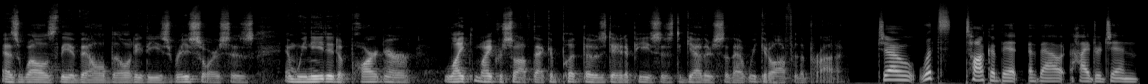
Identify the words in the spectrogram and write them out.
as well as the availability of these resources. And we needed a partner like Microsoft that could put those data pieces together so that we could offer the product. Joe, let's talk a bit about hydrogen.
